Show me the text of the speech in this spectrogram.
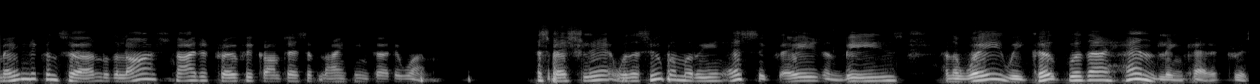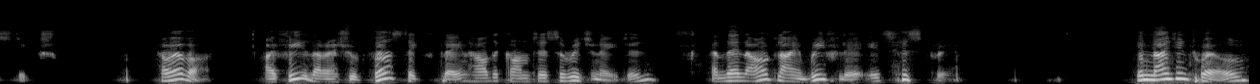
mainly concerned with the large Schneider Trophy contest of 1931, especially with the Supermarine S6As and Bs and the way we coped with their handling characteristics. However, I feel that I should first explain how the contest originated, and then outline briefly its history. In 1912,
